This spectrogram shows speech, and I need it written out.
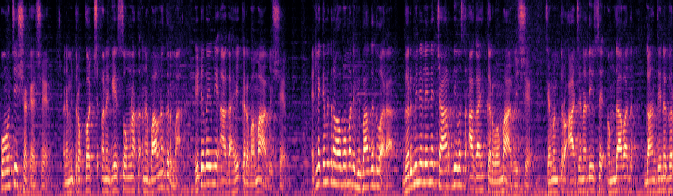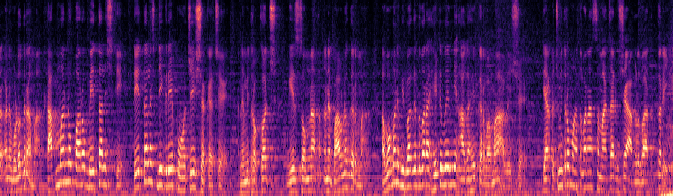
પહોંચી શકે છે. અને મિત્રો, કચ્છ અને ગીર સોમનાથ અને ભાવનગરમાં હીટવેવની આગાહી કરવામાં આવી છે. એટલે કે મિત્રો હવામાન વિભાગ દ્વારા ગરમીને લઈને ચાર દિવસ આગાહી કરવામાં આવી છે. જેમાં મિત્રો આજના દિવસે અમદાવાદ, ગાંધીનગર અને વડોદરામાં તાપમાનનો પારો બેતાલીસથી તેતાલીસ ડિગ્રીએ પહોંચી શકે છે. અને મિત્રો કચ્છ, ગીર સોમનાથ અને ભાવનગરમાં હવામાન વિભાગ દ્વારા હીટવેવની આગાહી કરવામાં આવી છે. ત્યાર પછી મિત્રો મહત્વના સમાચાર વિશે આગળ વાત કરીએ.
